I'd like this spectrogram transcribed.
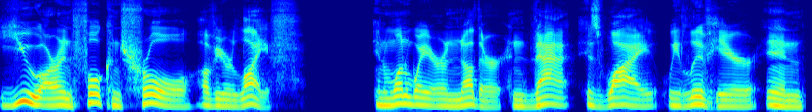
you are in full control of your life. in one way or another. And that is why we live here in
